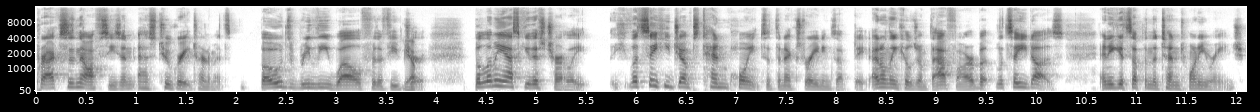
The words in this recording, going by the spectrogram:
Practices in the offseason, has two great tournaments. Bodes really well for the future. But let me ask you this, Charlie. Let's say he jumps 10 points at the next ratings update. I don't think he'll jump that far, but let's say he does. And he gets up in the 10-20 range.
